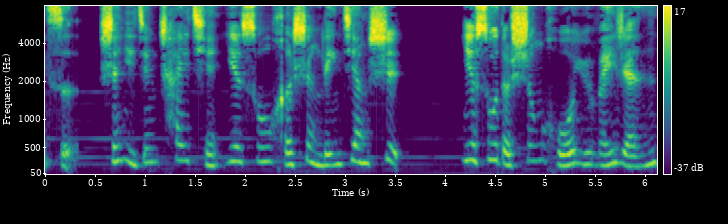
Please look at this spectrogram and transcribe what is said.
此，神已经差遣耶稣和圣灵降世。耶稣的生活与为人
